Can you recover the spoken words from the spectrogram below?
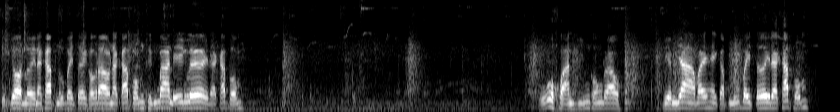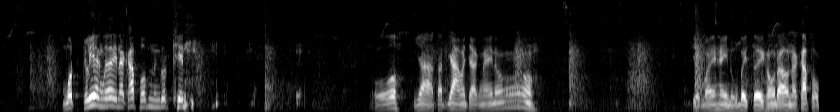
สุดยอดเลยนะครับ หนูใบเตยของเรานะครับ ผมถึงบ้านเองเลยนะครับผม โอ้ควานหญิงของเราเตรียมหญ้าไว้ให้กับหนูใบเตยนะครับ ผม หมดเกลี้ยงเลยนะครับ ผมหนึ่งรถเข็น โอ้หญ้าตัดหญ้ามาจากไหนเนาะเก็บไว้ให้หนูใบเตยของเรานะครับ ผม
